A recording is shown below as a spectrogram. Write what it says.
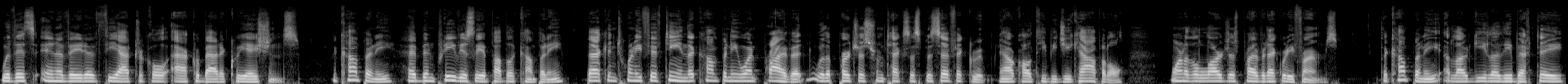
with its innovative theatrical acrobatic creations. The company had been previously a public company Back in 2015, the company went private with a purchase from Texas Pacific Group, now called TPG Capital, one of the largest private equity firms. The company allowed Guy Laliberté,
